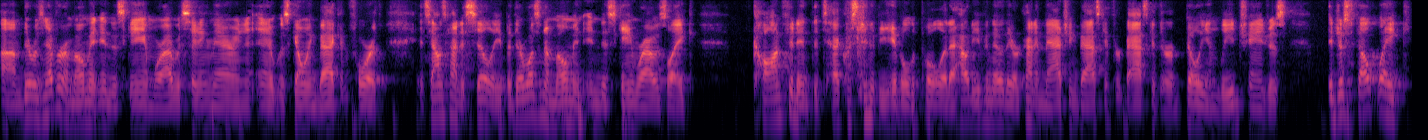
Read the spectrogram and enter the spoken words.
Um, there was never a moment in this game where I was sitting there and, and it was going back and forth. It sounds kind of silly, but there wasn't a moment in this game where I was like confident that Tech was going to be able to pull it out, even though they were kind of matching basket for basket. There were a billion lead changes. It just felt like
